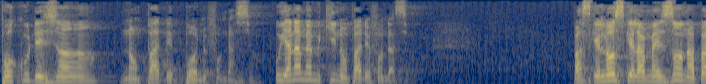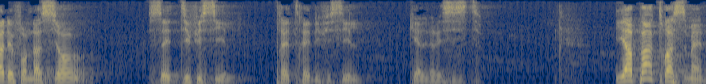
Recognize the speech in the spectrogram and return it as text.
Beaucoup de gens n'ont pas de bonnes fondations. Ou il y en a même qui n'ont pas de fondation. Parce que lorsque la maison n'a pas de fondation, c'est difficile, très très difficile qu'elle résiste. Il n'y a pas trois semaines,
